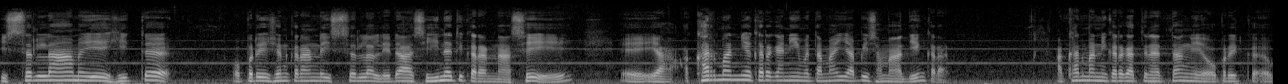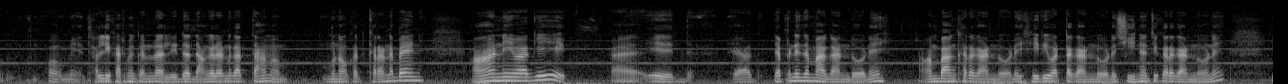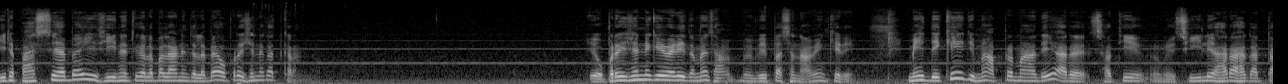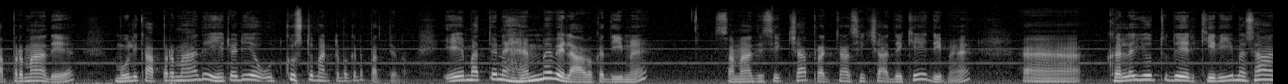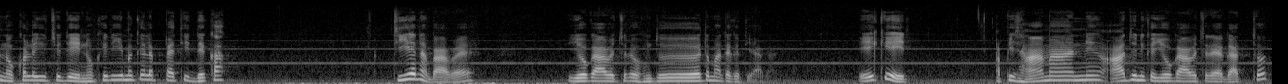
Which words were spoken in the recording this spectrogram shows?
ඉස්සල්ලාම මේ හිත ඔපරේෂන් කරන්න ඉස්සල්ලා ලෙඩා සිහි නැති කරන්නාසේ එයා අකර්මණ්‍ය කර ගැනීම තමයි අපි සමාධියෙන් කරන්නේ. අකර්මණ්‍ය කරගත්තේ නැත්නම් ඒ ඔපරේට් මේ තල්ලි කර්ම කරනවා ලෙඩ දඟලන්න ගත්තාම මොනවක්වත් කරන්න බෑනේ. ආන්නේ වගේ ඒ දැපෙන දමා ගන්න ඕනේ ආම්බම් කර ගන්න ඕනේ, හිරිවට ගන්න ඕනේ, සීනති කර ගන්න ඕනේ. ඊට පස්සේ හැබැයි සීනති කරලා බලන්න ඉඳලා බෑ ඔපරේෂන් එකක් කරන්න. ඒ ඔපරේෂන් එකේ වැඩි තමයි විපස්සනාවෙන් කෙරෙන්නේ. මේ දෙකේදිම අප්‍රමාදයේ අර සතිය සීලය හරහා ගත්ත අප්‍රමාදය මූලික අප්‍රමාදයේ ඊට වැඩිය උත්කෘෂ්ඨ මට්ටමකටපත් වෙනවා. ඒ මත් වෙන හැම වෙලාවකදීම සමාධි ශික්ෂා ප්‍රඥා ශික්ෂා දෙකේදීම කල යුතු දේ කිරීම සහ නොකල යුතු දේ නොකිරීම කියලා පැති දෙකක් තියෙන බව යෝගාවචර හොඳට මතක තියාගන්න. ඒකේ අපි සාමාන්‍ය ආධුනික යෝගාවචරය ගත්තොත්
